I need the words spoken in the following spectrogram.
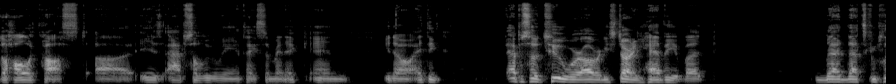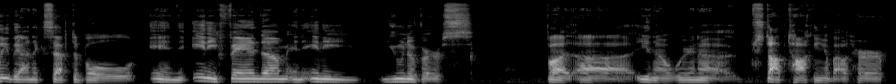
the Holocaust uh, is absolutely anti Semitic. And, you know, I think episode two, we're already starting heavy, but that that's completely unacceptable in any fandom in any universe. But uh, you know, we're gonna stop talking about her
